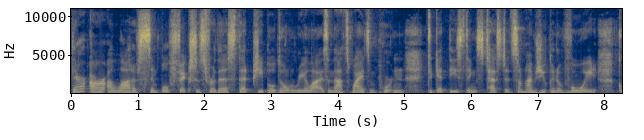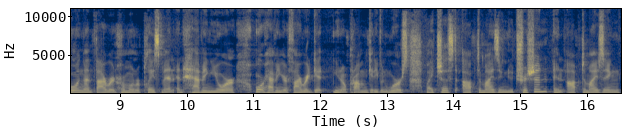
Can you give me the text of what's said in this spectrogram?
There are a lot of simple fixes for this that people don't realize, and that's why it's important to get these things tested. Sometimes you can avoid going on thyroid hormone replacement and having your or having your thyroid get, you know, problem get even worse by just optimizing nutrition and optimizing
